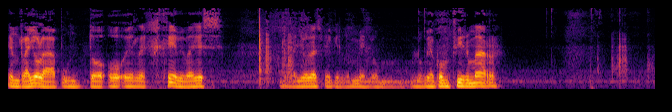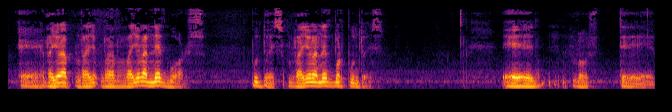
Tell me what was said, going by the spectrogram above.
en rayola.org, me parece que es Rayolas, que lo, lo, voy a confirmar. Eh, Rayola, Rayola, Networks.es. Rayolanetworks.es. Eh, vamos, te,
